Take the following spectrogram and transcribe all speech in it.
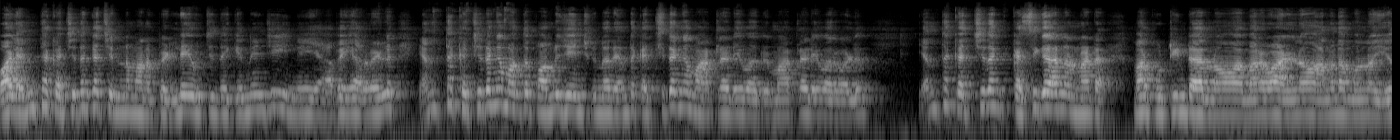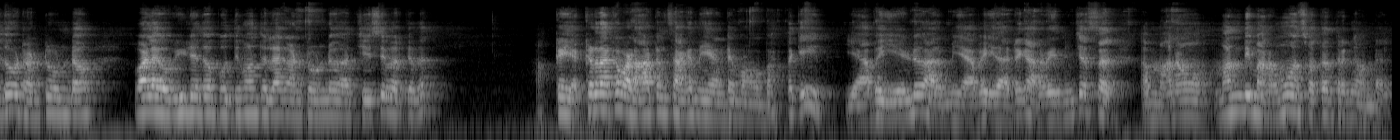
వాళ్ళు ఎంత ఖచ్చితంగా చిన్న మన పెళ్ళి వచ్చిన దగ్గర నుంచి నే యాభై అరవై ఏళ్ళు ఎంత ఖచ్చితంగా మనతో పనులు చేయించుకున్నారు ఎంత ఖచ్చితంగా మాట్లాడేవారు మాట్లాడేవారు వాళ్ళు. ఎంత ఖచ్చితంగా కసిగా అనమాట మన పుట్టింటారనో మన వాళ్ళనో అన్నదమ్ములనో ఏదో ఒకటి అంటూ ఉండడం వాళ్ళ వీళ్ళేదో బుద్ధిమంతులాగా అంటూ ఉండడం అది చేసేవారు కదా. అక్క ఎక్కడ దాకా వాళ్ళ ఆటలు సాగని అంటే మా భర్తకి యాభై ఏళ్ళు అరవై యాభై దాటాక అరవై ఐదు నుంచి వస్తారు మనం మంది మనము స్వతంత్రంగా ఉండాలి.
